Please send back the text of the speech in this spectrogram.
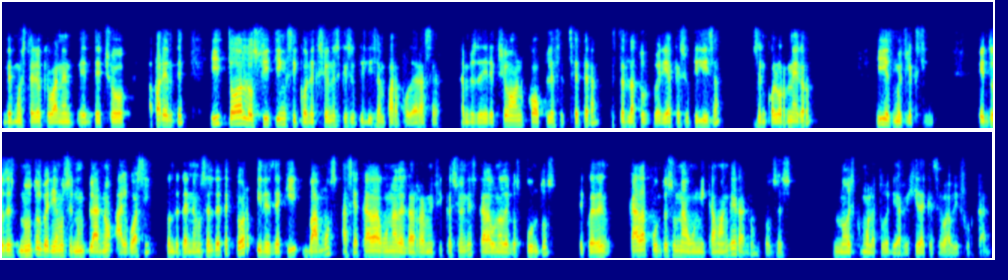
de muestreo que van en, techo aparente y todos los fittings y conexiones que se utilizan para poder hacer cambios de dirección, coples, etcétera. Esta es la tubería que se utiliza, es en color negro y es muy flexible. Entonces, nosotros veríamos en un plano algo así, donde tenemos el detector y desde aquí vamos hacia cada una de las ramificaciones, cada uno de los puntos. Recuerden, cada punto es una única manguera, ¿no? Entonces, no es como la tubería rígida que se va bifurcando.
